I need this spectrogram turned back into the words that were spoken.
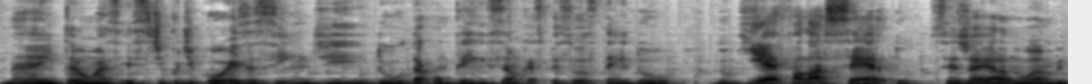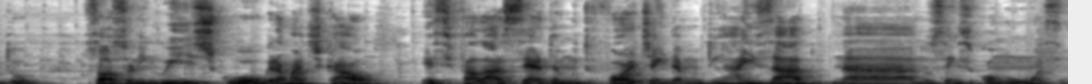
né? Então, esse tipo de coisa, assim, de, do, da compreensão que as pessoas têm do, do que é falar certo, seja ela no âmbito sociolinguístico ou gramatical, esse falar certo é muito forte ainda, é muito enraizado na, no senso comum, assim.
